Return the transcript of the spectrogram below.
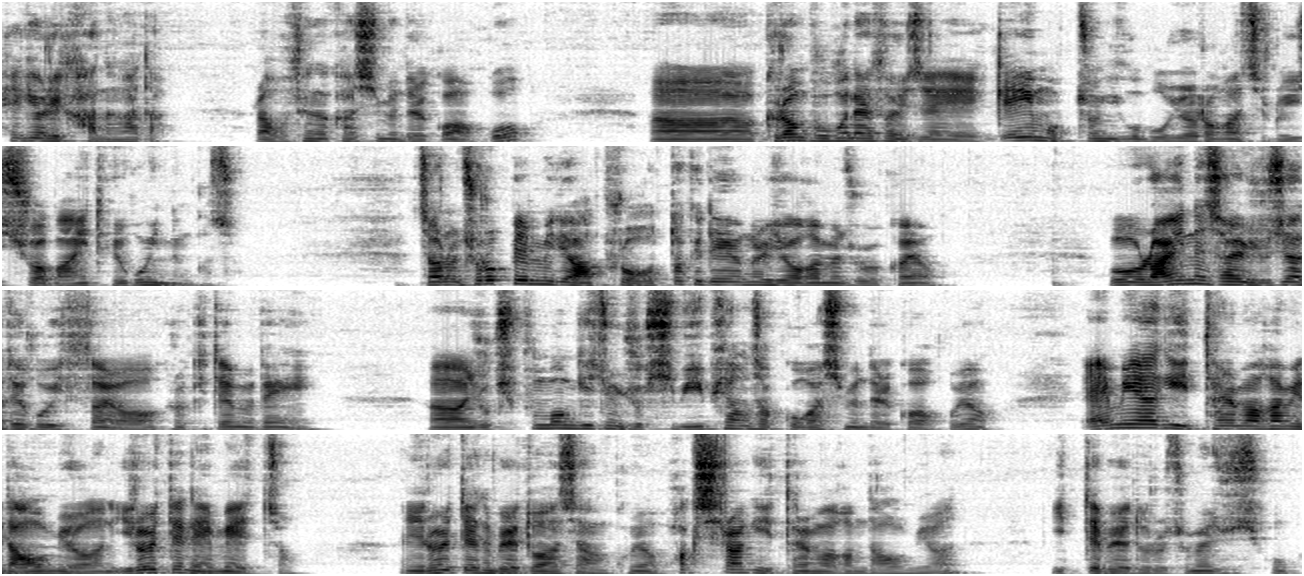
해결이 가능하다라고 생각하시면 될 것 같고 어, 그런 부분에서 이제 게임 업종이고 뭐 여러 가지로 이슈가 많이 되고 있는 거죠. 자 그럼 초록뱀 미디어 앞으로 어떻게 대응을 이어가면 좋을까요? 뭐 라인은 잘 유지가 되고 있어요. 그렇기 때문에 어, 60분번 기준 62평 잡고 가시면 될 것 같고요. 애매하게 이탈 마감이 나오면 이럴 때는 애매했죠. 이럴 때는 매도하지 않고요. 확실하게 이탈 마감 나오면 이때 매도를 좀 해주시고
